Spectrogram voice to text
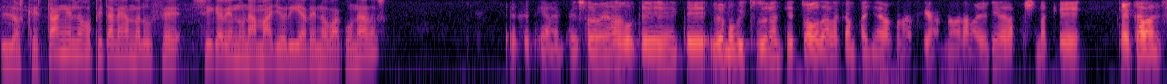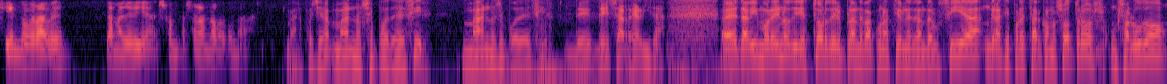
los que están en los hospitales andaluces, ¿sigue habiendo una mayoría de no vacunados? Efectivamente, eso es algo que, que, lo hemos visto durante toda la campaña de vacunación. ¿no? La mayoría de las personas que, que acaban siendo graves, la mayoría son personas no vacunadas. Bueno, pues ya más no se puede decir. Más no se puede decir de, esa realidad. Eh, David Moreno, director del Plan de Vacunaciones de Andalucía, gracias por estar con nosotros. Un saludo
